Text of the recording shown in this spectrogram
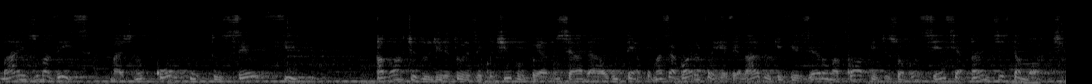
mais uma vez, mas no corpo do seu filho. A morte do diretor executivo foi anunciada há algum tempo, mas agora foi revelado que fizeram uma cópia de sua consciência antes da morte.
